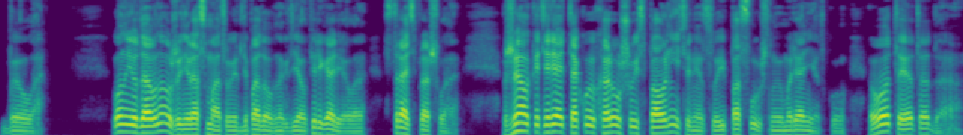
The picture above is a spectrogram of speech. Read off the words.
Была. Он ее давно уже не рассматривает для подобных дел, перегорела. Страсть прошла. Жалко терять такую хорошую исполнительницу и послушную марионетку. Вот это да.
